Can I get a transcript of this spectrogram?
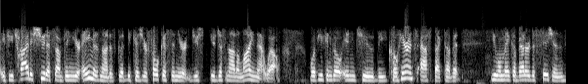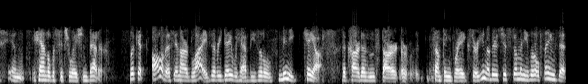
if you try to shoot at something, your aim is not as good because your focus and your just you're just not aligned that well. Well, if you can go into the coherence aspect of it, you will make a better decision and handle the situation better. Look at all of us in our lives. Every day we have these little mini chaos. The car doesn't start or something breaks or, you know, there's just so many little things that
